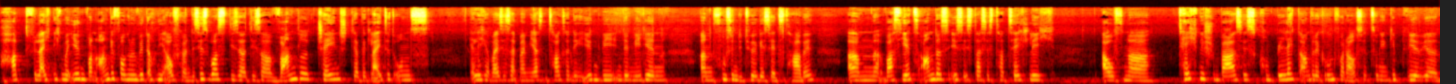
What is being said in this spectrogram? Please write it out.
hat vielleicht nicht mal irgendwann angefangen und wird auch nie aufhören. Das ist was, dieser, dieser Wandel, Change, der begleitet uns ehrlicherweise seit meinem ersten Tag, seit ich irgendwie in den Medien einen Fuß in die Tür gesetzt habe. Ähm, was jetzt anders ist, ist, dass es tatsächlich auf einer technischen Basis komplett andere Grundvoraussetzungen gibt, wie wir,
